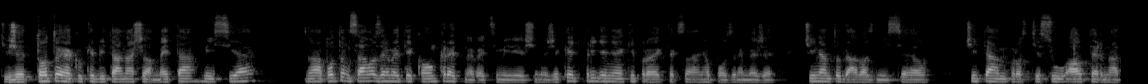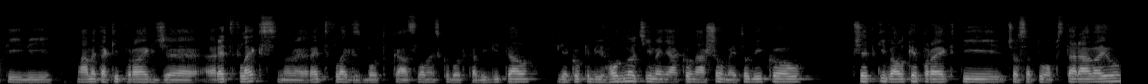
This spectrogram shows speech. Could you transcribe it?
Čiže toto je ako keby tá naša meta misia. No a potom samozrejme tie konkrétne veci my riešime, že keď príde nejaký projekt, tak sa na neho pozrieme, že či nám to dáva zmysel, či tam proste sú alternatívy. Máme taký projekt, že Redflex, no redflex.slovensko.digital, kde ako keby hodnotíme nejakou našou metodikou všetky veľké projekty, čo sa tu obstarávajú.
